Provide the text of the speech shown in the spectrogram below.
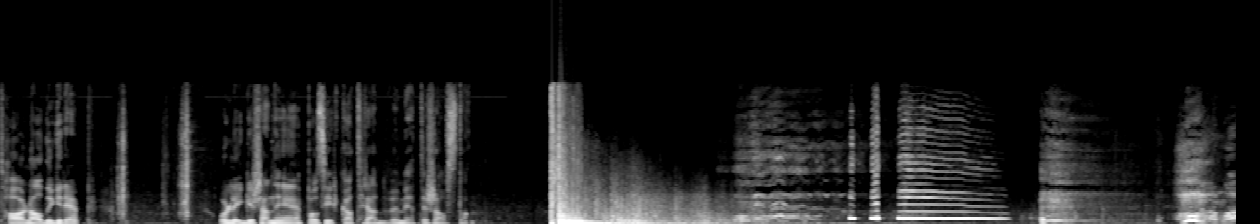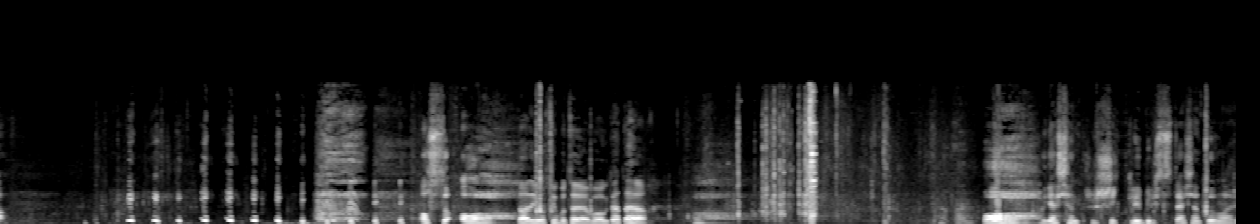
Tar ladegrep og legger seg ned på ca. 30 meters avstand. Altså, åh, Det hadde gjort seg på TV òg, dette her. åh, jeg kjente det skikkelig i brystet. Jeg kjente den der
